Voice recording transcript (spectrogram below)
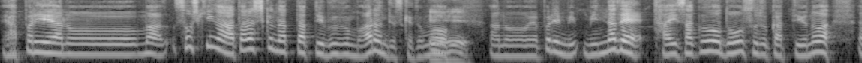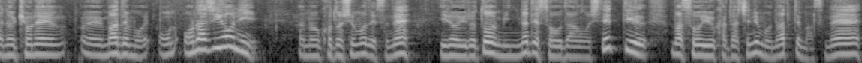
やっぱりあの、まあ、組織が新しくなったっていう部分もあるんですけども、ええ、あのやっぱりみみんなで対策をどうするかっていうのはあの去年までも同じようにあの今年もですねいろいろとみんなで相談をしてっていう、まあ、そういう形にもなってますね。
